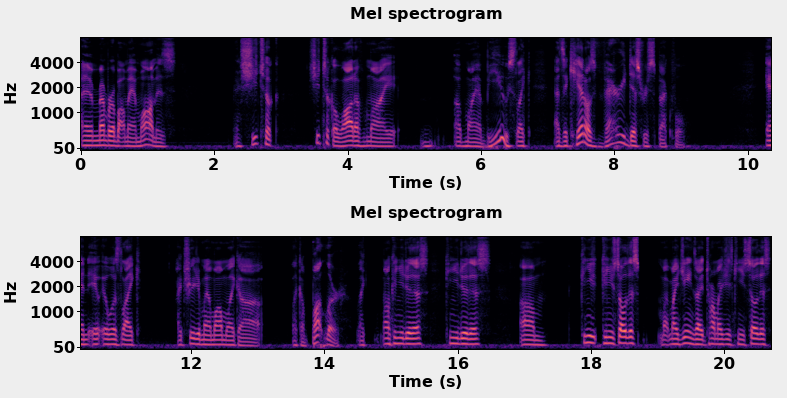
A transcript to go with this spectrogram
I remember about my mom is, and she took she took a lot of my of my abuse. Like as a kid, I was very disrespectful, and it, it was like I treated my mom like a like a butler. Like, mom, can you do this? Can you do this? Um, can you can you sew this? My, my jeans, I tore my jeans. Can you sew this?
